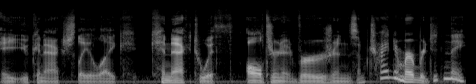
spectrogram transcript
you can actually like connect with alternate versions. I'm trying to remember, didn't they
